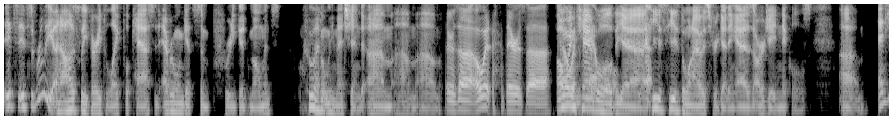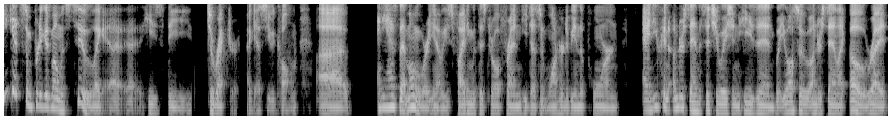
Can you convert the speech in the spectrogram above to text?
It's it's really an honestly very delightful cast, and everyone gets some pretty good moments. Who haven't we mentioned? Um, um, um, There's uh Owen. There's uh Owen, Campbell. the- Yeah, Yeah. he's he's the one I was forgetting as R.J. Nichols, um, and he gets some pretty good moments too. Like uh, uh, he's the director, I guess you would call him. Uh, and he has that moment where you know he's fighting with his girlfriend. He doesn't want her to be in the porn, and you can understand the situation he's in, but you also understand like, oh right,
